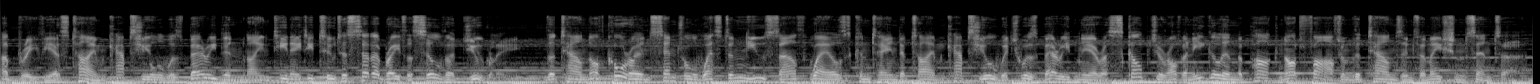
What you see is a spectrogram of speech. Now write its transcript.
A previous time capsule was buried in 1982 to celebrate the Silver Jubilee. The town of Cowra in central western New South Wales contained a time capsule which was buried near a sculpture of an eagle in the park not far from the town's information centre.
